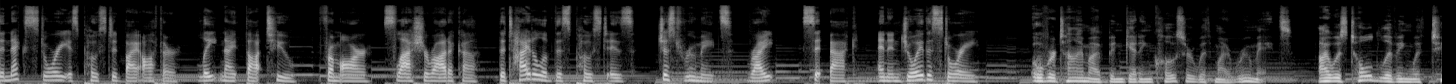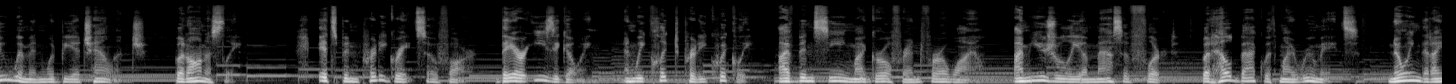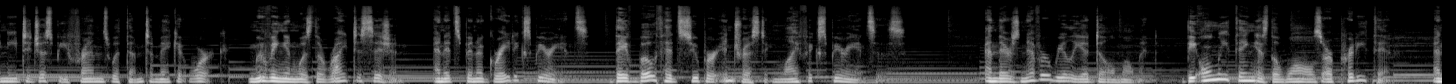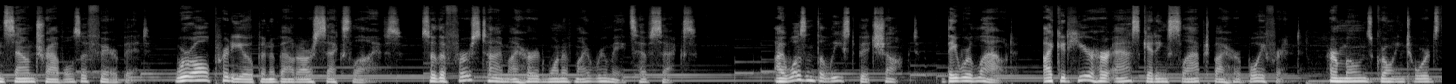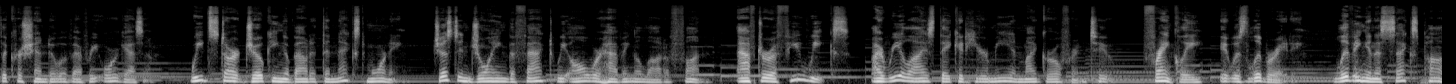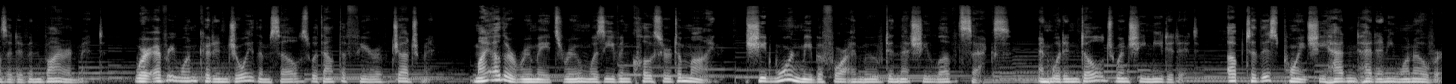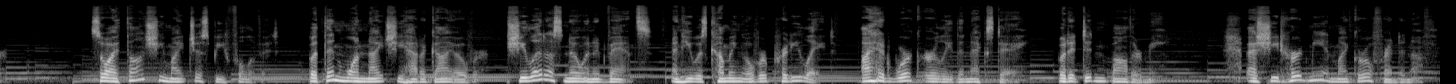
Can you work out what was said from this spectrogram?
The next story is posted by author Late Night Thought 2 from r slash erotica. The title of this post is Just Roommates, right? Sit back and enjoy the story. Over time, I've been getting closer with my roommates. I was told living with two women would be a challenge, but honestly, it's been pretty great so far. They are easygoing, and we clicked pretty quickly. I've been seeing my girlfriend for a while. I'm usually a massive flirt, but held back with my roommates, knowing that I need to just be friends with them to make it work. Moving in was the right decision, and it's been a great experience. They've both had super interesting life experiences. And there's never really a dull moment. The only thing is the walls are pretty thin, and sound travels a fair bit. We're all pretty open about our sex lives, so the first time I heard one of my roommates have sex, I wasn't the least bit shocked. They were loud. I could hear her ass getting slapped by her boyfriend, her moans growing towards the crescendo of every orgasm. We'd start joking about it the next morning, just enjoying the fact we all were having a lot of fun. After a few weeks, I realized they could hear me and my girlfriend too. Frankly, it was liberating, living in a sex positive environment where everyone could enjoy themselves without the fear of judgment. My other roommate's room was even closer to mine. She'd warned me before I moved in that she loved sex and would indulge when she needed it. Up to this point, she hadn't had anyone over. So I thought she might just be full of it. But then one night she had a guy over. She let us know in advance, and he was coming over pretty late. I had work early the next day, but it didn't bother me, as she'd heard me and my girlfriend enough.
